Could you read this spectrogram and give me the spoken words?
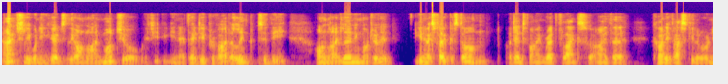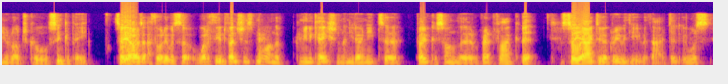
And actually, when you go to the online module, if you, you know, they do provide a link to the online learning module, it, you know, it's focused on identifying red flags for either cardiovascular or neurological syncope. So yeah, I, was, I thought it was uh, well. If the intervention is more on the communication, then you don't need to focus on the red flag bit. So yeah, I do agree with you with that. It, it was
